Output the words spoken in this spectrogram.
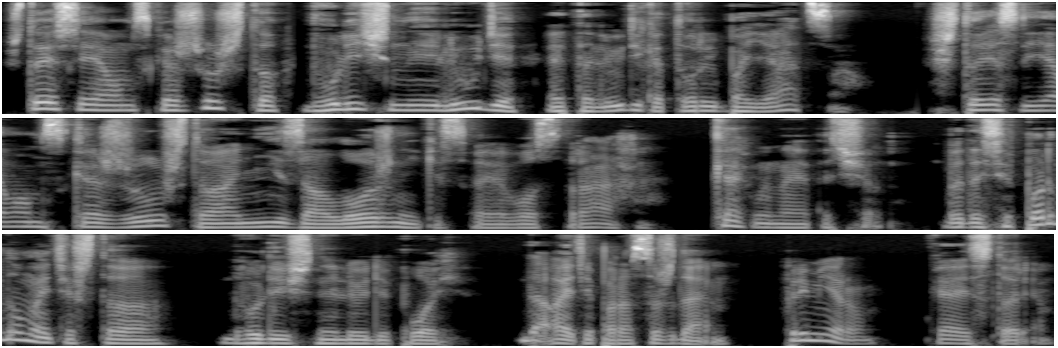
Что если я вам скажу, что двуличные люди – это люди, которые боятся? Что если я вам скажу, что они заложники своего страха? Как вы на этот счет? Вы до сих пор думаете, что двуличные люди плохи? Давайте порассуждаем. К примеру, какая история.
